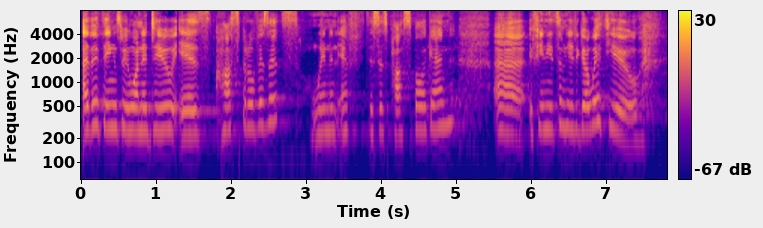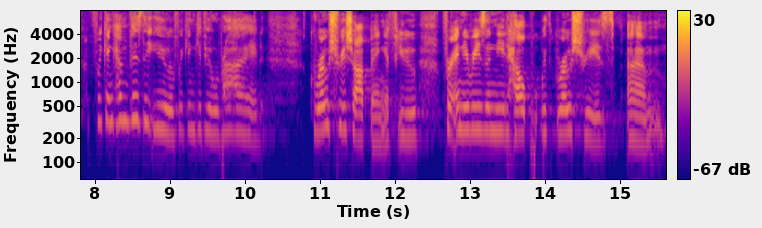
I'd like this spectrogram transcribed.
other things we want to do is hospital visits when and if this is possible again. Uh, if you need somebody to go with you, if we can come visit you, if we can give you a ride. Grocery shopping, if you, for any reason, need help with groceries, um,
